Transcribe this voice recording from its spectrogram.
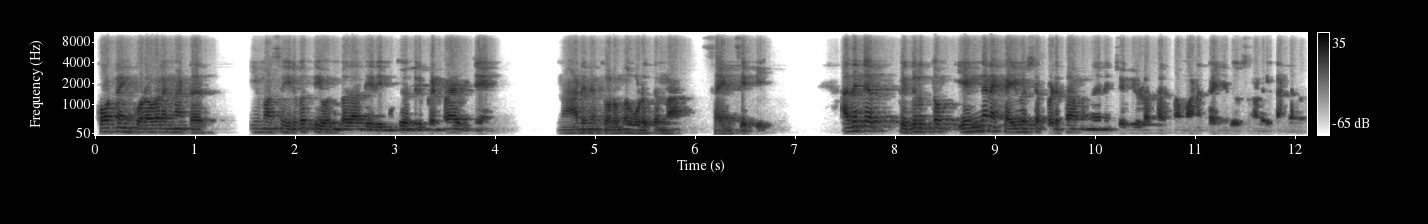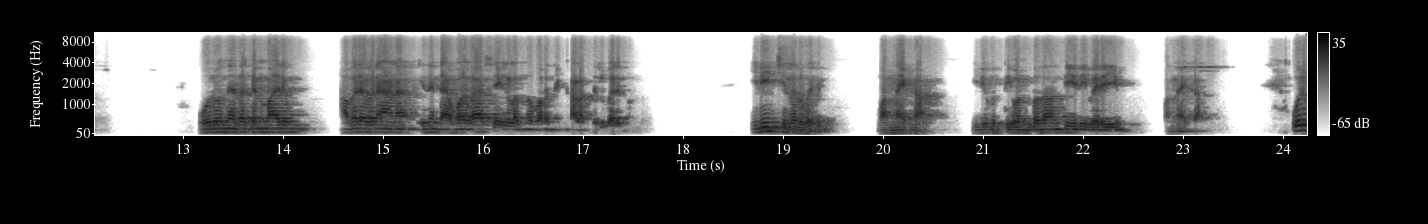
കോട്ടയം കുറവലങ്ങാട്ട് ഈ മാസം ഇരുപത്തി ഒൻപതാം തീയതി മുഖ്യമന്ത്രി പിണറായി വിജയൻ നാടിനെ തുറന്നു കൊടുക്കുന്ന സയൻസ് സിറ്റി. അതിന്റെ പിതൃത്വം എങ്ങനെ കൈവശപ്പെടുത്താമെന്നതിനെ ചൊല്ലിയുള്ള തർക്കമാണ് കഴിഞ്ഞ ദിവസങ്ങളിൽ കണ്ടത്. ഓരോ നേതാക്കന്മാരും അവരവരാണ് ഇതിന്റെ അവകാശികളെന്ന് പറഞ്ഞ് കളത്തിൽ വരുന്നുണ്ട്. ഇനിയും ചിലർ വരും. വന്നേക്കാം. ഇരുപത്തി ഒൻപതാം തീയതി വരെയും വന്നേക്കാം. ഒരു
